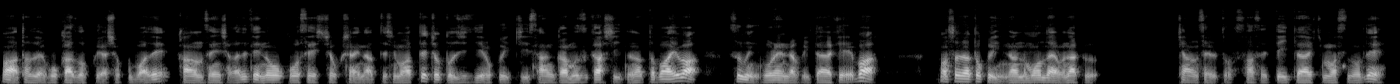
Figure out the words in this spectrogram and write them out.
まあ例えばご家族や職場で感染者が出て濃厚接触者になってしまって、ちょっと GT61 参加難しいとなった場合は、すぐにご連絡いただければ、まあそれは特に何の問題もなく、キャンセルとさせていただきますので、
